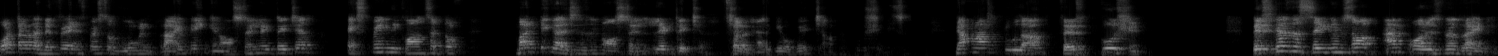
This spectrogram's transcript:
what are the different aspects of women writing in Australian literature explain the concept of multicultural in Australian literature चलो यार, ये हो गए चार questions come on to the fifth question discuss the significance of up original writing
